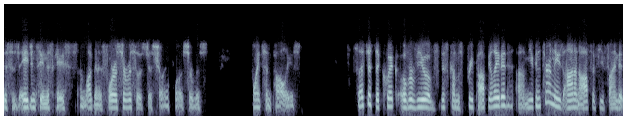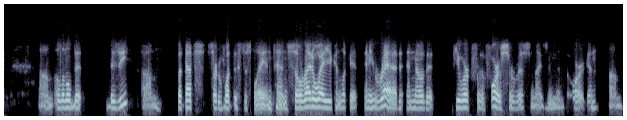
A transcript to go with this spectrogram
this is agency in this case. I'm logged in as Forest Service, so it's just showing Forest Service points and polys. So that's just a quick overview of this comes pre-populated. Um, you can turn these on and off if you find it um, a little bit busy, um, but that's sort of what this display intends. So right away you can look at any red and know that if you work for the Forest Service, and I zoom into Oregon, um,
